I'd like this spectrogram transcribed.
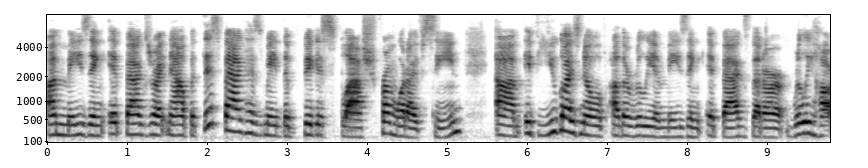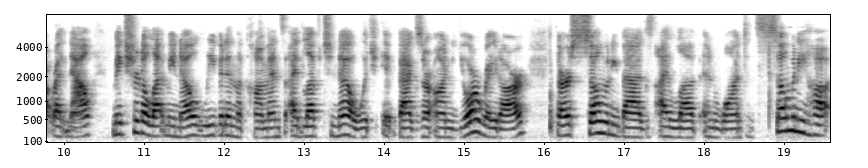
amazing it bags right now, but this bag has made the biggest splash from what I've seen. Um, if you guys know of other really amazing it bags that are really hot right now, make sure to let me know. Leave it in the comments. I'd love to know which it bags are on your radar. There are so many bags I love and want, and so many hot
